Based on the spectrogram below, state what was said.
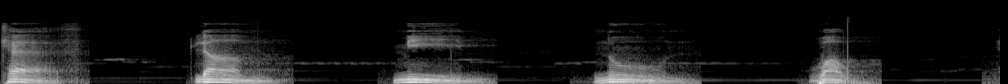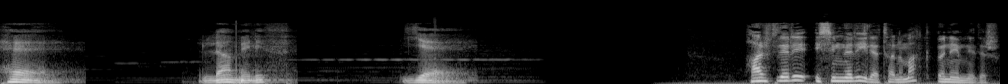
Kaf. Lam. Mim. Nun. Vav. He Lam Elif. Ye Harfleri isimleriyle tanımak önemlidir.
